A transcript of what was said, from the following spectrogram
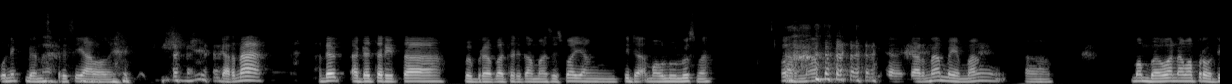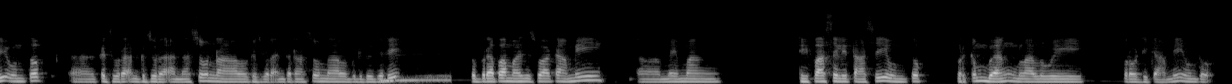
unik dan spesial. Karena ada ada cerita beberapa cerita mahasiswa yang tidak mau lulus mas karena ya, karena memang uh, membawa nama prodi untuk uh, kejuaraan-kejuaraan nasional, kejuaraan internasional begitu. Jadi hmm. beberapa mahasiswa kami uh, memang difasilitasi untuk berkembang melalui prodi kami untuk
